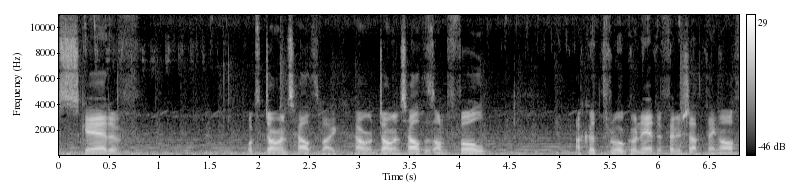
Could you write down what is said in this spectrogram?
scared of... What's Doran's health like? Doran's health is on full. I could throw a grenade to finish that thing off.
